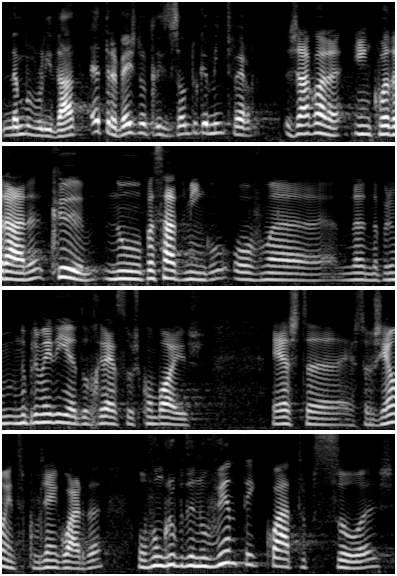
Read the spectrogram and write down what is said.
na mobilidade através da utilização do caminho de ferro. Já agora, enquadrar que no passado domingo houve uma. No primeiro dia do regresso dos comboios a esta, esta região, entre Covilhã e Guarda, houve um grupo de 94 pessoas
